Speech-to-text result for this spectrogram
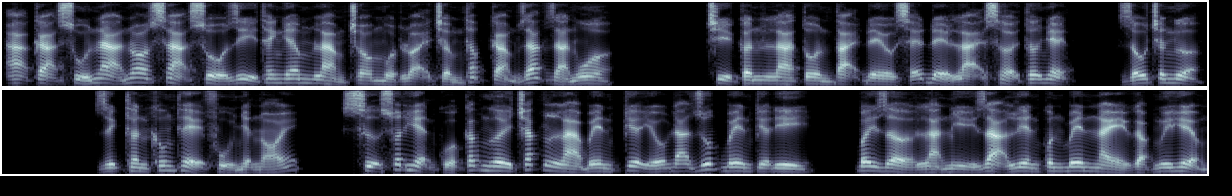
ạ cả sủ nạ no xạ sổ gì thanh âm làm cho một loại trầm thấp cảm giác giàn mua. Chỉ cần là tồn tại đều sẽ để lại sợi tơ nhện, dấu chân ngựa. Dịch thần không thể phủ nhận nói, sự xuất hiện của các ngươi chắc là bên kia yếu đã giúp bên kia đi, bây giờ là nỉ dạ liên quân bên này gặp nguy hiểm.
